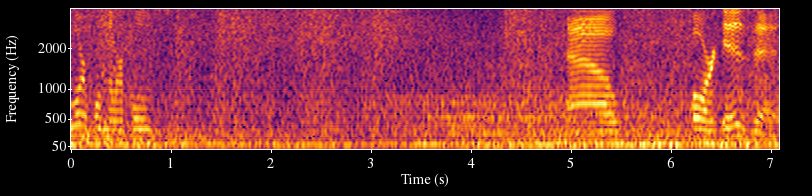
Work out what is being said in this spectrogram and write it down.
florple norples. Or is it?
